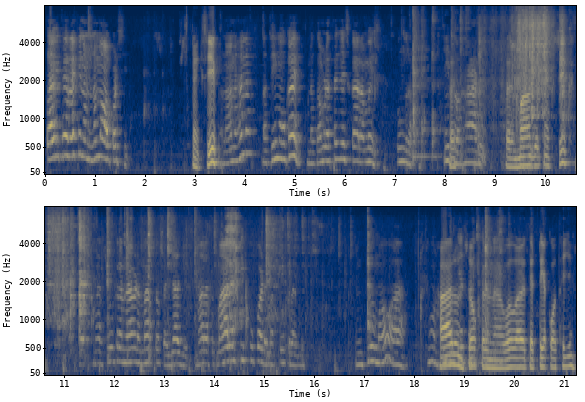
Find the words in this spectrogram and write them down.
તાવી થઈ રાખીને નમાવા પડશે કંઈક શીખ ના ના હે ને આ ધીમો કર ને હમણાં થઈ જઈશ કારા મય ભૂંગરા એ તો સારું તારે માં આગળ કંઈક શીખ મારા છોકરાને આવડે મારા પપ્પા જાજે મારા મારે શીખવું પડે મારા છોકરાને એમ કેવું માં હા હું સારું છોકરા છોકરાને વહુ આવે તે ટેકો થઈ જાય.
